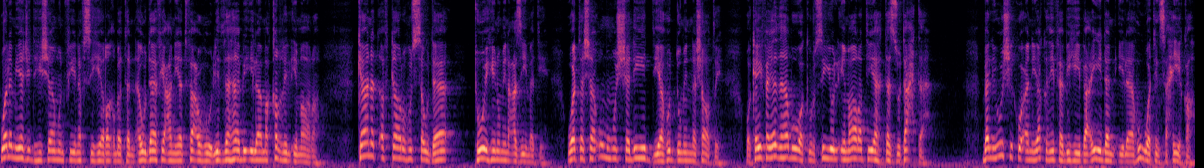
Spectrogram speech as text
ولم يجد هشام في نفسه رغبة أو دافعا يدفعه للذهاب إلى مقر الإمارة. كانت أفكاره السوداء توهن من عزيمته وتشاؤمه الشديد يهد من نشاطه وكيف يذهب وكرسي الإمارة يهتز تحته. بل يوشك أن يقذف به بعيدا إلى هوة سحيقة.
